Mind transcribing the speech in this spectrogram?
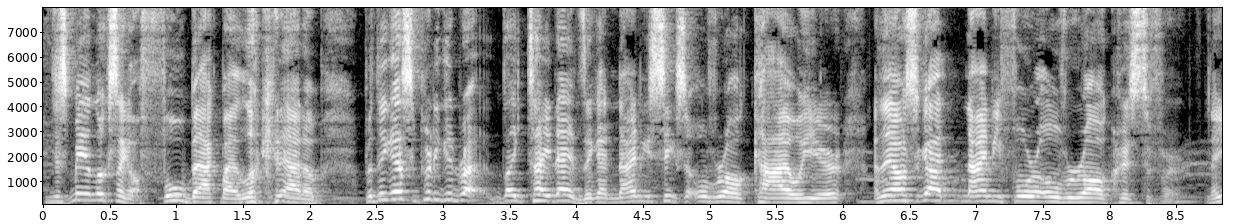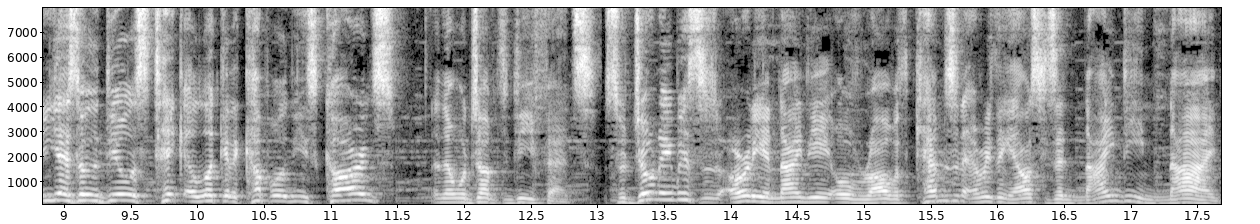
this man looks like a fullback by looking at him, but they got some pretty good like tight ends. They got 96 overall Kyle here, and they also got 94 overall Christopher. Now you guys know the deal. Let's take a look at a couple of these cards and then we'll jump to defense. So Joe Namath is already a 98 overall. With chems and everything else, he's a 99.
